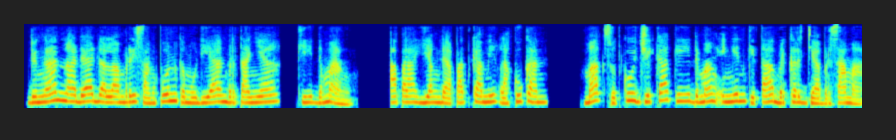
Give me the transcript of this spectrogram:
Dengan nada dalam risang pun kemudian bertanya, Ki Demang, apa yang dapat kami lakukan? Maksudku jika Ki Demang ingin kita bekerja bersama.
